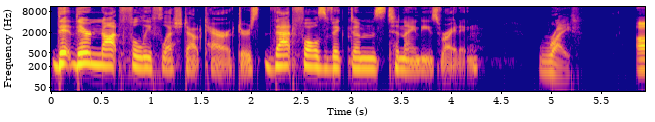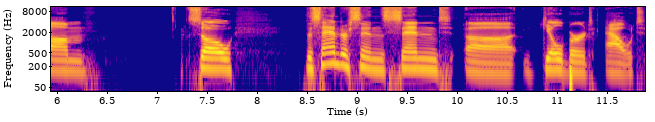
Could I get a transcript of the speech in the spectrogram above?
they- they're not fully fleshed out characters. That falls victims to 90s writing. Right. Um so the Sandersons send uh Gilbert out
